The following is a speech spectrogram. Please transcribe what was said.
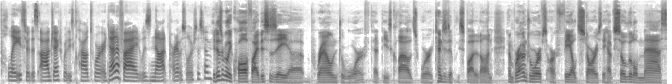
place or this object where these clouds were identified was not part of a solar system? It doesn't really qualify. This is a uh, brown dwarf that these clouds were tentatively spotted on. And brown dwarfs are failed stars. They have so little mass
